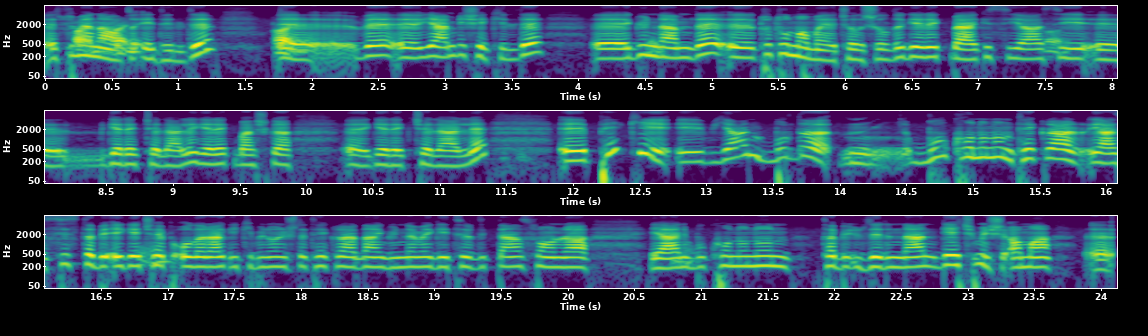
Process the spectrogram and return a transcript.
e, sümen aynen, altı aynen. edildi. E, ve e, yani bir şekilde e, gündemde e, tutulmamaya çalışıldı. Gerek belki siyasi e, gerekçelerle gerek başka e, gerekçelerle. E, peki e, yani burada bu konunun tekrar yani siz tabii Ege Çep olarak 2013'te tekrardan gündeme getirdikten sonra yani bu konunun tabii üzerinden geçmiş ama e,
